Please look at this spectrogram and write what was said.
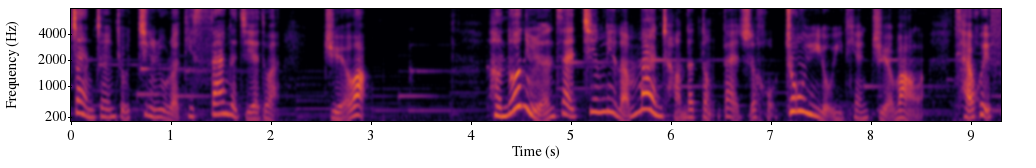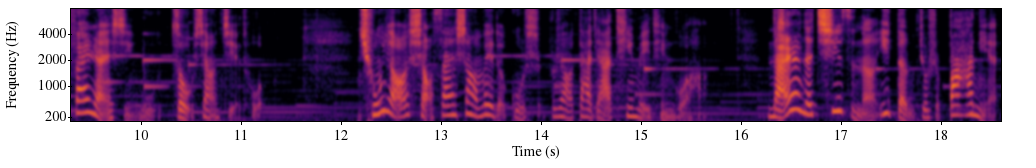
战争就进入了第三个阶段，绝望。很多女人在经历了漫长的等待之后，终于有一天绝望了，才会幡然醒悟，走向解脱。琼瑶小三上位的故事，不知道大家听没听过哈？男人的妻子呢，一等就是八年，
